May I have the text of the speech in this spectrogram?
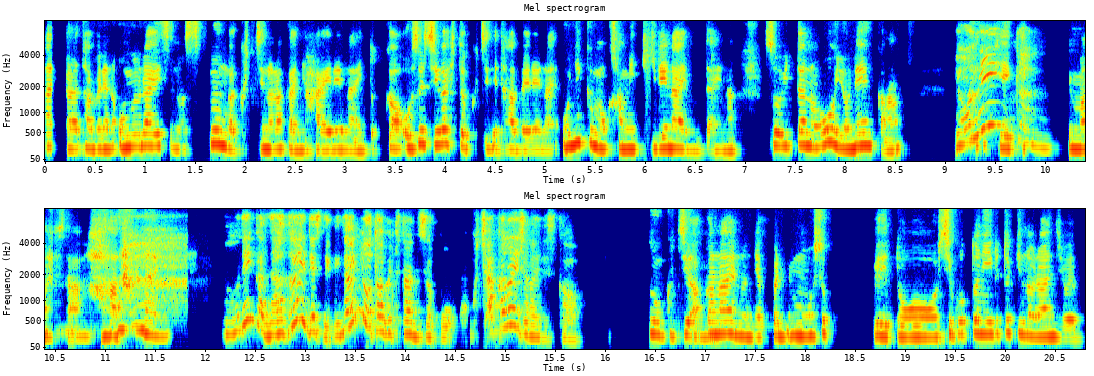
ないから食べれない。オムライスのスプーンが口の中に入れないとか、お寿司が一口で食べれない。お肉も噛み切れないみたいな、そういったのを4年間4経験年間、しました。はい。4年間長いですね。何を食べてたんですか？こう、口開かないじゃないですか。そう、口開かないので、やっぱりもうしょ、えっ、と、仕事にいる時のランチはウ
